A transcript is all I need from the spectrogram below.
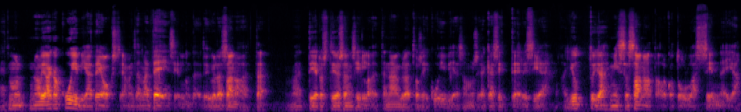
Et mun, ne oli aika kuivia teoksia, mitä mä tein silloin, täytyy kyllä sanoa, että mä tiedostin jo sen silloin, että nämä on kyllä tosi kuivia semmoisia käsitteellisiä juttuja, missä sanat alkoi tulla sinne ja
